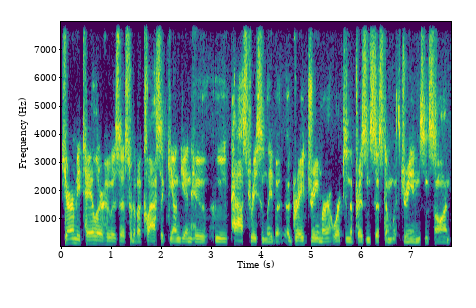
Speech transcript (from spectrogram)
Jeremy Taylor, who is a sort of a classic Jungian who who passed recently, but a great dreamer, worked in the prison system with dreams and so on,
